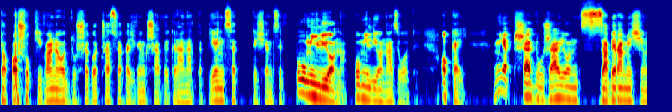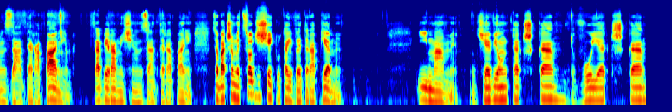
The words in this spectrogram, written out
to poszukiwane od dłuższego czasu jakaś większa wygrana, te 500 tysięcy, pół miliona, pół miliona złotych. Ok, nie przedłużając, zabieramy się za drapaniem. Zabieramy się za drapanie. Zobaczymy, co dzisiaj tutaj wydrapiemy. I mamy dziewiąteczkę, dwójeczkę,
